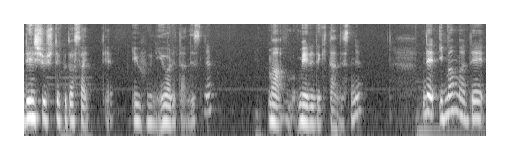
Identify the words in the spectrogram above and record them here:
練習してください。いうふうに言われたんですね。まあメールできたんですね。で今まで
